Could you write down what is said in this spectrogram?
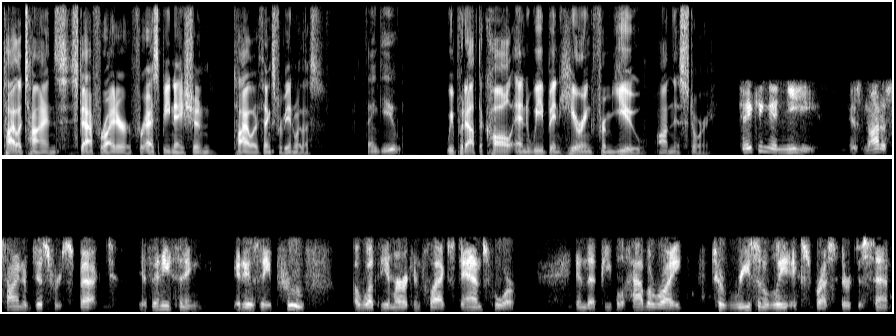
Tyler Tynes, staff writer for SB Nation. Tyler, thanks for being with us. Thank you. We put out the call and we've been hearing from you on this story. Taking a knee is not a sign of disrespect. If anything, it is a proof of what the American flag stands for, in that people have a right to reasonably express their dissent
